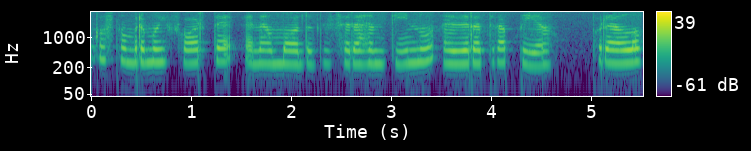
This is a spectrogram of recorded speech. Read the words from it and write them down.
costumbre muy fuerte en el modo de ser argentino ir a terapia. Por ello,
